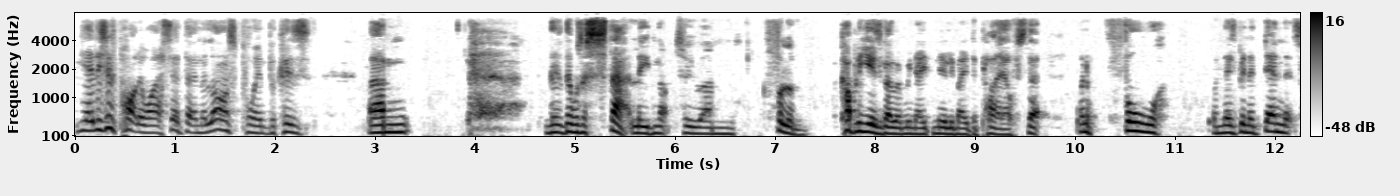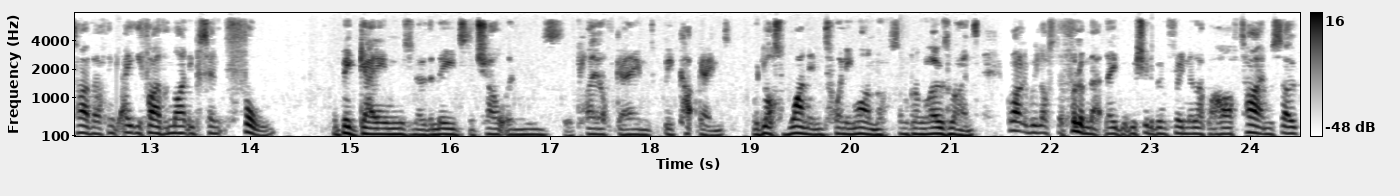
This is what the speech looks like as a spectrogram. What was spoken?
yeah, this is partly why I said that in the last point because um, there, there, was a stat leading up to um, Fulham a couple of years ago when we na- nearly made the playoffs that when a full when there's been a den that's either I think 85 or 90 percent full, the big games, you know, the Leeds, the Charltons, the playoff games, big cup games, we'd lost one in 21 or something along those lines. Granted, we lost to Fulham that day, but we should have been 3 0 up at half time. So,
